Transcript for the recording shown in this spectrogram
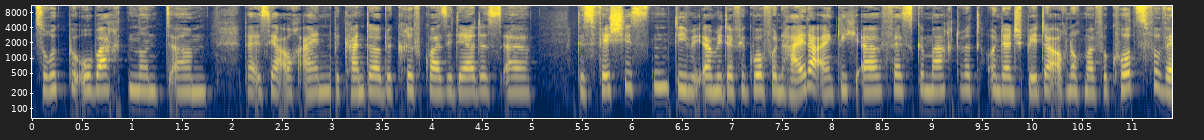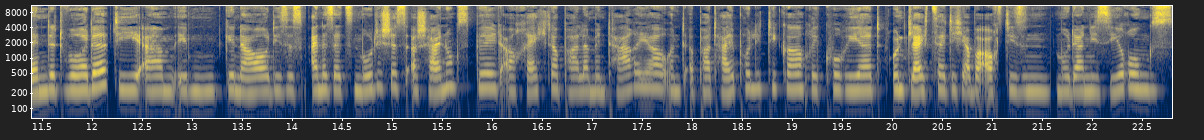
zurückbeobachten. Und ähm, da ist ja auch ein bekannter Begriff quasi der des äh, des Faschisten, die äh, mit der Figur von Haider eigentlich äh, festgemacht wird und dann später auch nochmal für kurz verwendet wurde, die ähm, eben genau dieses einerseits ein modisches Erscheinungsbild auch rechter Parlamentarier und äh, Parteipolitiker rekurriert und gleichzeitig aber auch diesen Modernisierungs-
